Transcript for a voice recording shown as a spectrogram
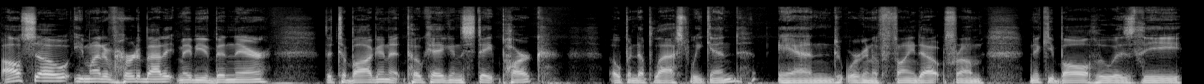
Also, you might have heard about it, maybe you've been there. The toboggan at Pokagon State Park opened up last weekend, and we're going to find out from Nikki Ball, who is the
